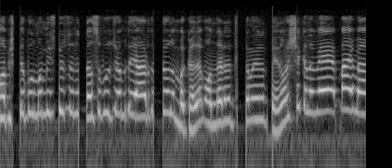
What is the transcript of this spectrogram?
Abi işte bulmamı istiyorsanız nasıl bulacağımı da yardımcı olun bakalım. Onlara da tıklamayı unutmayın. Hoşçakalın ve bay bay.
